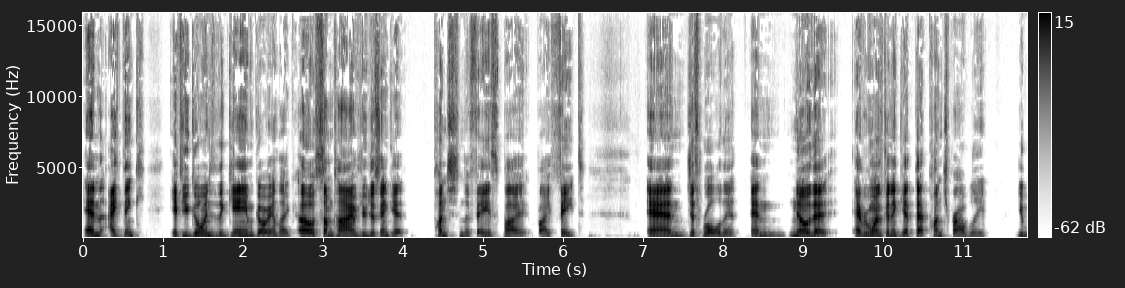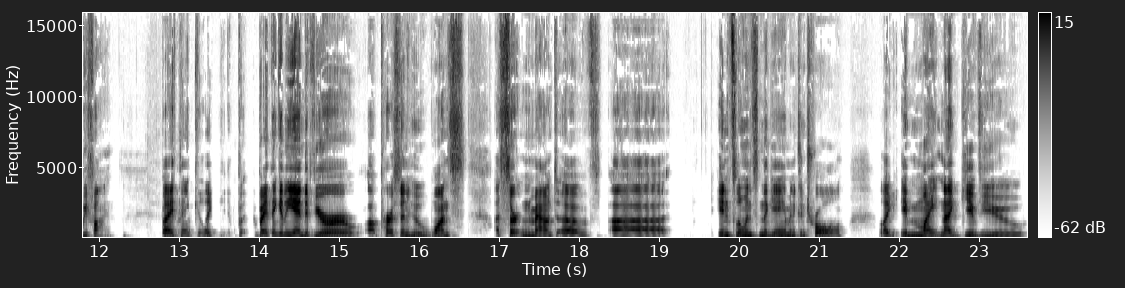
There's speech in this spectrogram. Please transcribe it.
And I think if you go into the game going like, oh, sometimes you're just gonna get punched in the face by by fate, and just roll with it, and know that everyone's gonna get that punch. Probably you'll be fine. But I think like, but, but I think in the end, if you're a person who wants a certain amount of uh, influence in the game and control, like it might not give you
